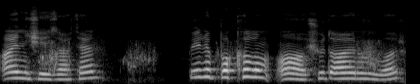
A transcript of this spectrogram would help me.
Aynı şey zaten. Böyle bakalım. Aa şurada ayrım var.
